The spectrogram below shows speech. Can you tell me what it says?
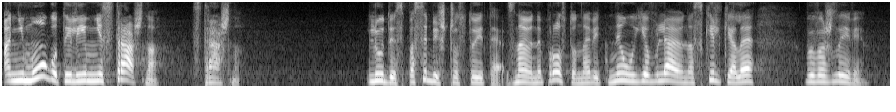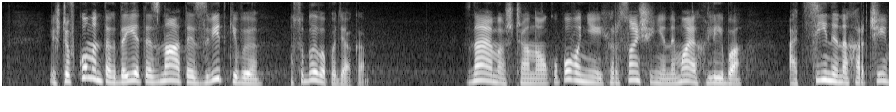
Они можуть или їм не страшно? Страшно. Люди, спасибі, що стоїте. Знаю, не просто, навіть не уявляю наскільки, але ви важливі. І що в коментах даєте знати, звідки ви, особлива подяка. Знаємо, що на окупованій Херсонщині немає хліба, а ціни на харчі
